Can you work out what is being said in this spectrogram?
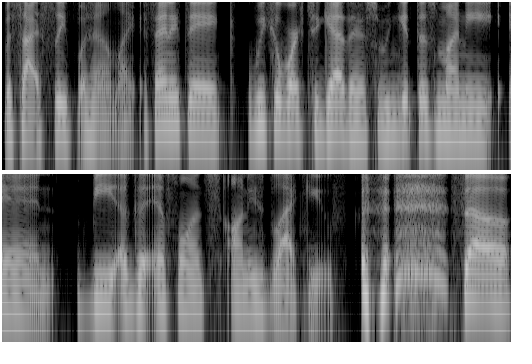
besides sleep with him. Like if anything, we could work together so we can get this money and be a good influence on these black youth. so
